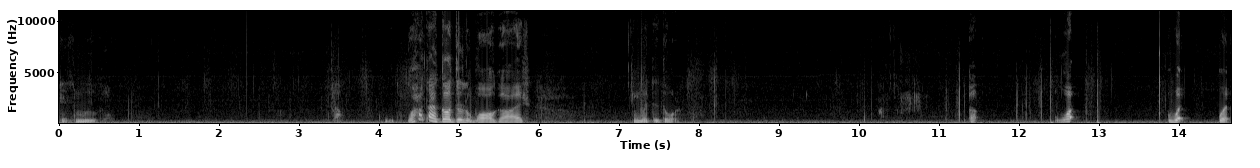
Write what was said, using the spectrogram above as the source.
is moving. Why'd I go through the wall, guys? I'm at the door. Uh, what? What? What?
